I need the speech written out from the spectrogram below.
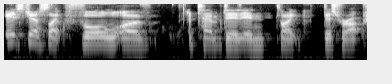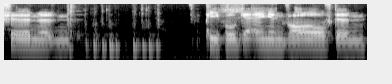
it's just like full of attempted in like disruption and people getting involved and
